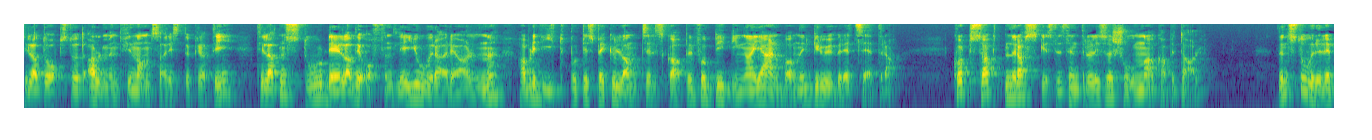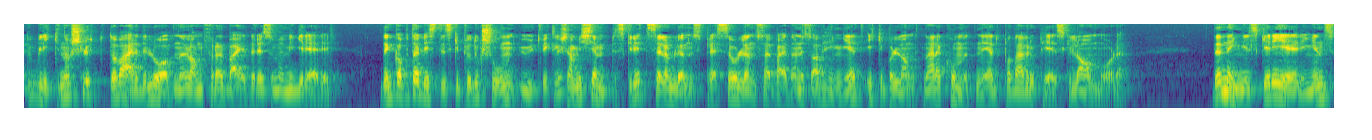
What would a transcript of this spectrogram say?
til at det oppsto et allment finansaristokrati, til at en stor del av de offentlige jordarealene har blitt gitt bort til spekulantselskaper for bygging av jernbaner, gruver etc. Kort sagt den raskeste sentralisasjonen av kapital. Den store republikken har sluttet å være det lovende land for arbeidere som emigrerer. Den kapitalistiske produksjonen utvikler seg med kjempeskritt, selv om lønnspresset og lønnsarbeidernes avhengighet ikke på langt nær er kommet ned på det europeiske lavmålet. Den engelske regjeringens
